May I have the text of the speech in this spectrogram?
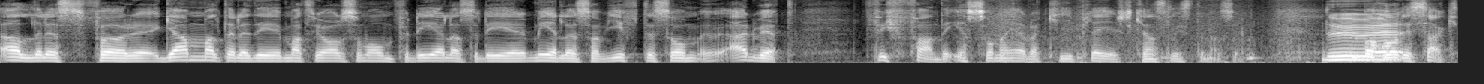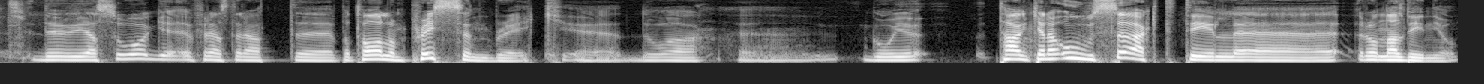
alldeles för gammalt eller det är material som omfördelas och det är medlemsavgifter som, eh, ja du vet, Fy fan, det är sådana jävla key players, kanslistan alltså. Du, bara ha det sagt. Du, jag såg förresten att, eh, på tal om prison break, eh, då eh, går ju tankarna osökt till Ronaldinho.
